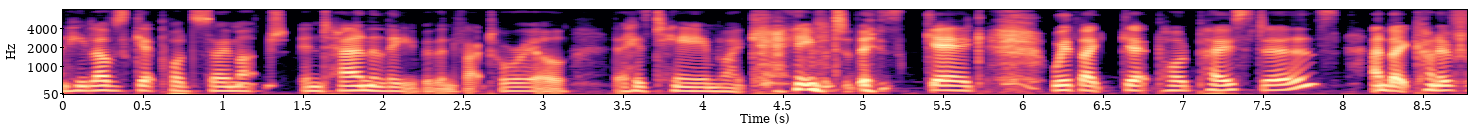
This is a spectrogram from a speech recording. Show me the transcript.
and he loves Gitpod so much internally within Factorial that his team like came to this gig with like Gitpod posters and like kind of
